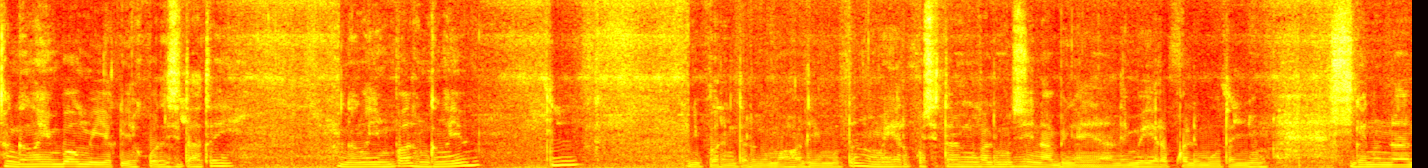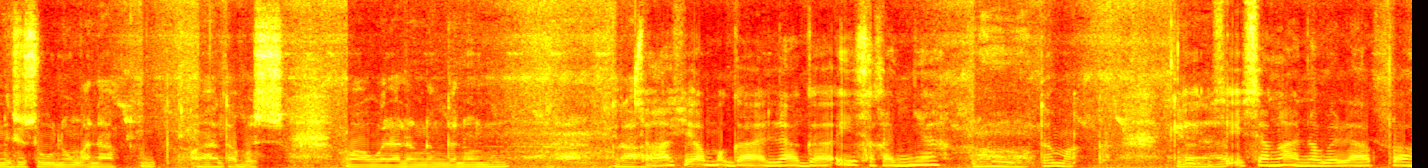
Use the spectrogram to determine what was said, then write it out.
Hanggang ngayon ba umiyak-iyak pa rin si tatay? Hanggang ngayon ba? Hanggang ngayon? Mm. Hindi pa rin talaga makalimutan. Mahirap kasi talagang kalimutan. Sinabi nga ni nanay, mahirap kalimutan yung ganun na nagsusulong anak. Ah, tapos mawawala lang ng ganun. Grabe. Saka siya ang mag-aalaga eh sa kanya. Oo, tama. Kaya, Kasi isa nga nawala pa.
